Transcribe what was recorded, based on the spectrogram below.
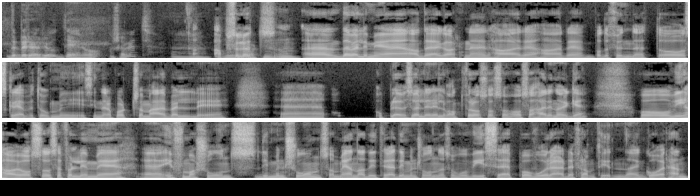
Det berører jo dere òg, for så vidt. Eh, Absolutt. Eh, det er veldig mye av det Gartner har, har både funnet og skrevet om i sin rapport, som er veldig eh, oppleves veldig relevant for oss også, også her i Norge. Og vi har jo også selvfølgelig med eh, informasjonsdimensjon som en av de tre dimensjonene hvor vi ser på hvor er det framtiden går hen.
